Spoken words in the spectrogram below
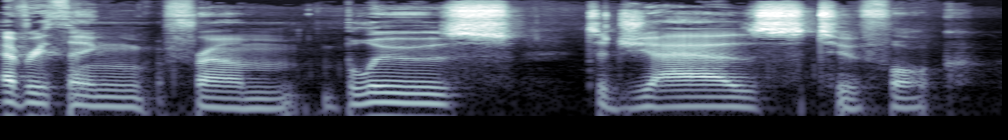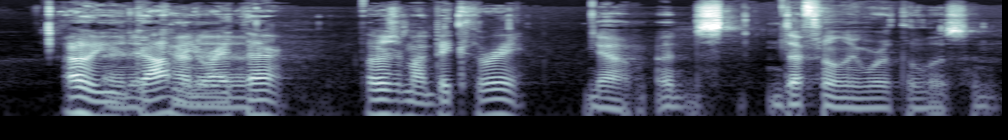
everything from blues to jazz to folk. Oh, you And got me kinda- right there. Those are my big three. Yeah, it's definitely worth a listen.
